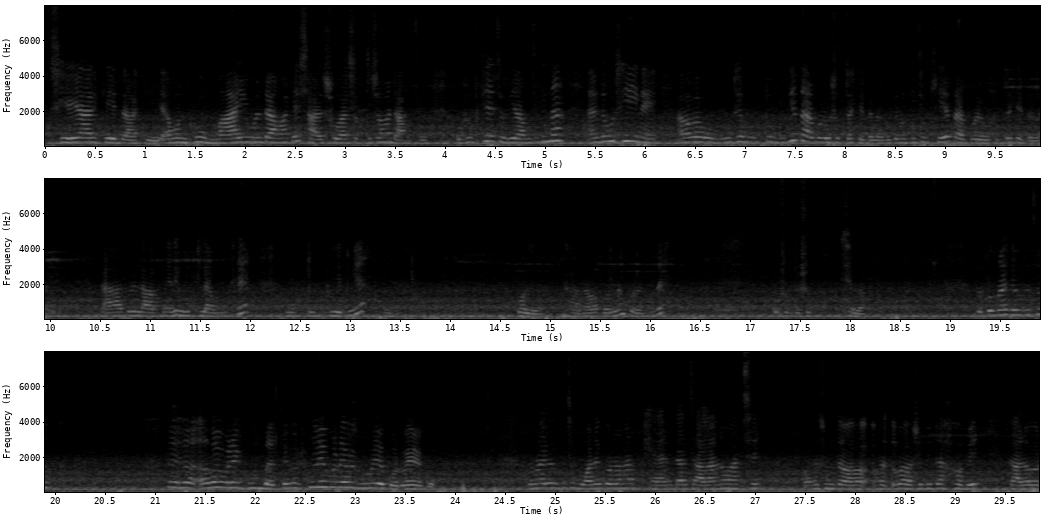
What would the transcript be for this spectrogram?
সে আর কে ডাকে? এমন ঘুম। মাই উল্টে আমাকে সাড়ে সোয়া সাতটার সময় ডাকছে। ওষুধ খেয়েছো রিয়া আমি কি, না, আমি তো উঠেই নেই আমাকে উঠে মুখ টুক ধুয়ে তারপরে ওষুধটা খেতে লাগবে কোনো কিছু খেয়ে তারপরে ওষুধটা খেতে লাগবে তারপরে লাভ মেরে উঠলাম উঠে মুখ টুক ধুয়ে এই করলাম। খাওয়া দাওয়া করলাম, করে করে ওষুধ টষুধ খেলাম। তো তোমরা কেউ কিছু আমার মনে ঘুম পাচ্ছে। শুলে পরে আমি ঘুমিয়ে পড়ব, এরকম। তোমরা কেউ কিছু মনে করো না, ফ্যানটা চালানো আছে। কথা শুনতে হয়তো বা অসুবিধা হবে, কারণ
